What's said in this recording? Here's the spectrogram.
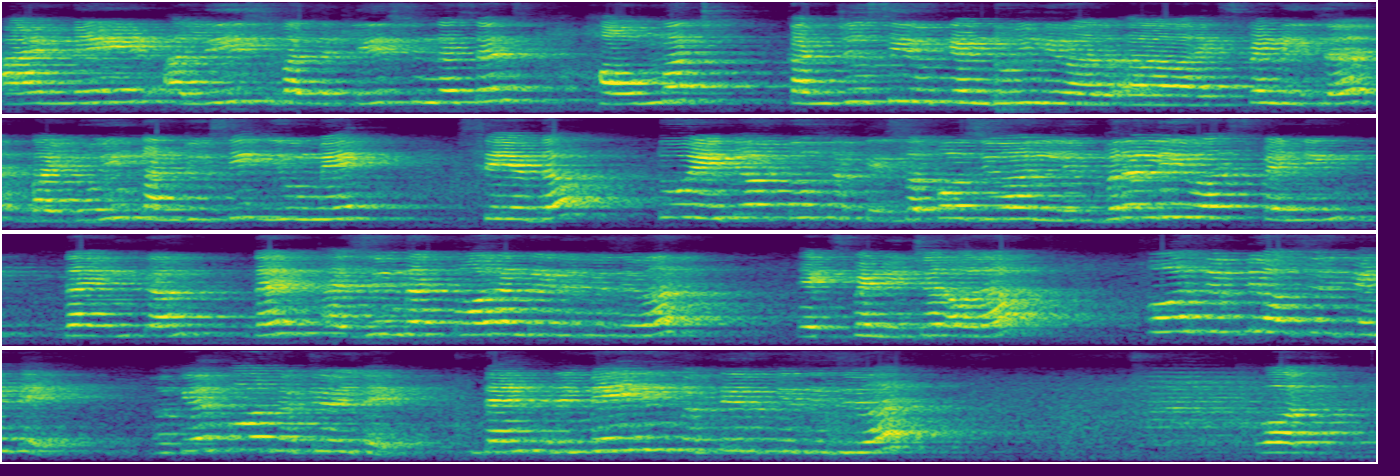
I made a least budget least in the sense how much conjugacy you can do in your uh, expenditure. By doing conjugacy, you may save the 280 or 250. Suppose you are liberally you are spending the income, then assume that 400 rupees your expenditure or a 450 also you can take. Okay, 450 will take. Then remaining 50 rupees is your what?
